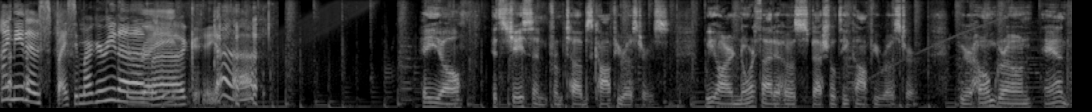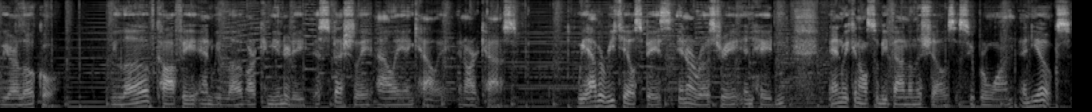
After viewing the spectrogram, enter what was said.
I need a spicy margarita Right. mug. Yeah. Hey y'all, it's Jason from Tubbs Coffee Roasters. We are North Idaho's specialty coffee roaster. We are homegrown and we are local. We love coffee and we love our community, especially Allie and Callie and Artcast. We have a retail space in our roastery in Hayden, and we can also be found on the shelves at Super One and Yokes.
